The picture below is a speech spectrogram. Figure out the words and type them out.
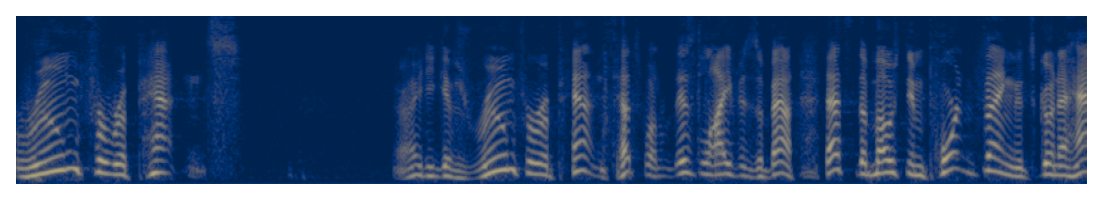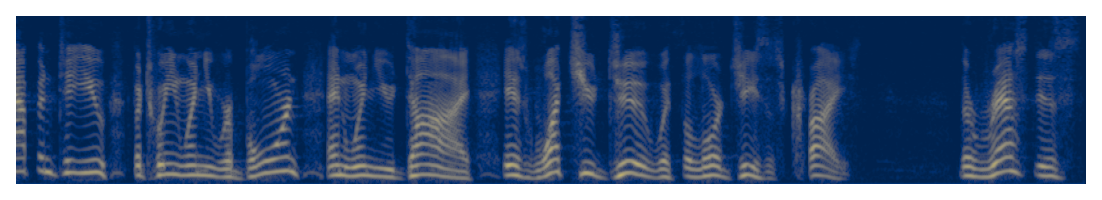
room for repentance. Right? He gives room for repentance. That's what this life is about. That's the most important thing that's going to happen to you between when you were born and when you die is what you do with the Lord Jesus Christ. The rest is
